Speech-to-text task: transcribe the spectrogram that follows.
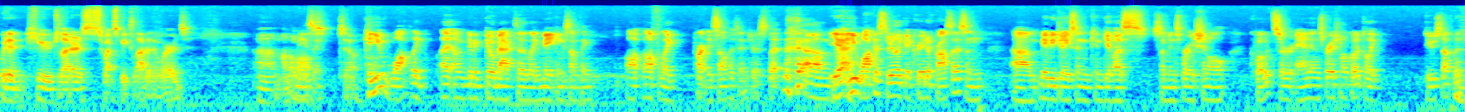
we did huge letters, "Sweat speaks louder than words," um, on the walls. So Can you walk like I, I'm gonna go back to like making something off, off of, like partly selfish interest, but um, Yeah. Can you walk us through like a creative process and um, maybe Jason can give us some inspirational quotes or an inspirational quote to like do stuff with.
